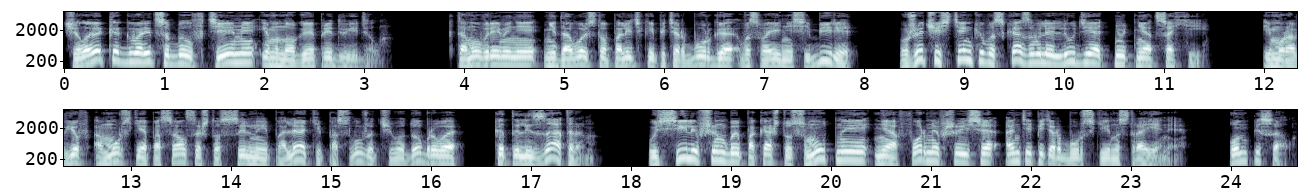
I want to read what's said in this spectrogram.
Человек, как говорится, был в теме и многое предвидел. К тому времени недовольство политикой Петербурга в освоении Сибири уже частенько высказывали люди отнюдь не от Сахи. И Муравьев-Амурский опасался, что ссыльные поляки послужат чего доброго катализатором, усилившим бы пока что смутные, не оформившиеся антипетербургские настроения. Он писал.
